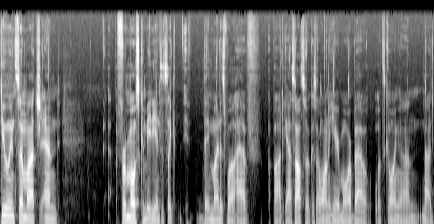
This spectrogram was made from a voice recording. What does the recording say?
doing so much, and uh, for most comedians, it's like they might as well have a podcast also because I want to hear more about what's going on, not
